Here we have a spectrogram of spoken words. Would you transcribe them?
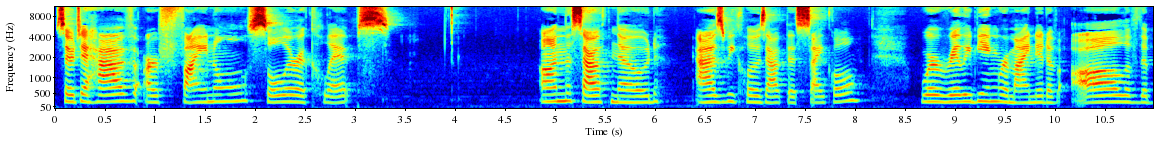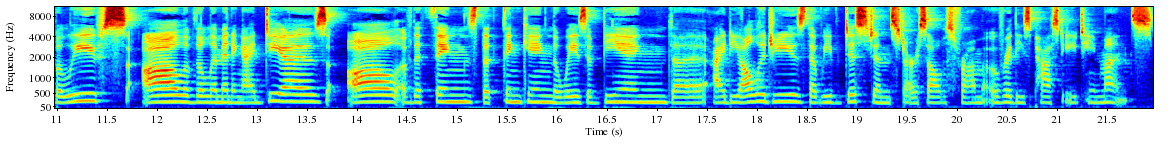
So, to have our final solar eclipse on the South Node as we close out this cycle we're really being reminded of all of the beliefs, all of the limiting ideas, all of the things, the thinking, the ways of being, the ideologies that we've distanced ourselves from over these past 18 months.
